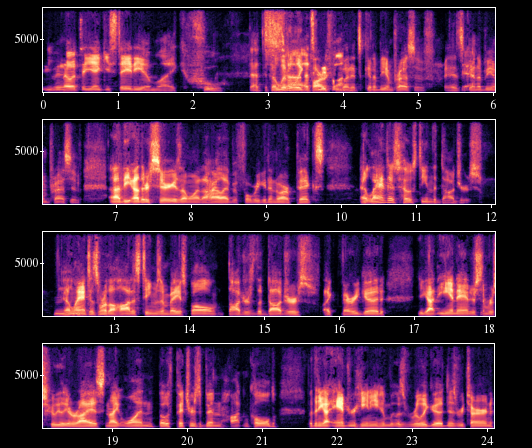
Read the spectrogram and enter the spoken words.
Even though it's a Yankee Stadium, like, whew, that's it's a little uh, league park, but it's going to be impressive. It's yeah. going to be impressive. Uh, the other series I wanted to highlight before we get into our picks: Atlanta's hosting the Dodgers. Mm-hmm. Atlanta's one of the hottest teams in baseball. Dodgers, the Dodgers, like very good. You got Ian Anderson versus Julio Urias night one. Both pitchers have been hot and cold. But then you got Andrew Heaney, who was really good in his return,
